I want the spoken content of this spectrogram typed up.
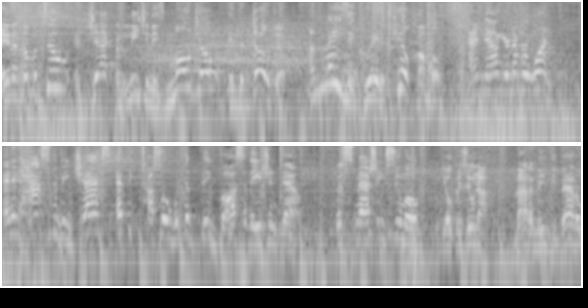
In at number two, Jack unleashing his mojo in the dojo. Amazing creative kill combo. And now you're number one, and it has to be Jack's epic tussle with the big boss of Asian Town, the smashing sumo Yokozuna. Not an easy battle.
